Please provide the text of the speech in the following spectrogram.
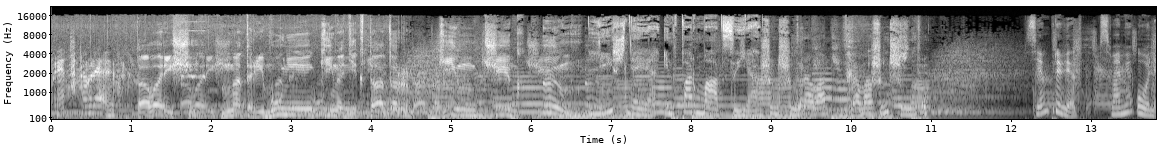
представляет Товарищи, на трибуне кинодиктатор Кинчик Ин. Лишняя информация. Шиншилла. Трава. Трава. Шиншилла. Всем привет! С вами Оля,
